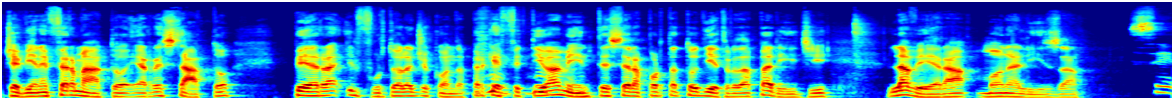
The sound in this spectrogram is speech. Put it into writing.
cioè viene fermato e arrestato per il furto della Gioconda, perché effettivamente si era portato dietro da Parigi la vera Mona Lisa. Sì.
